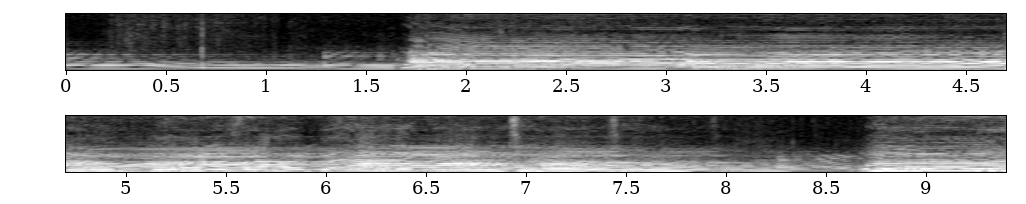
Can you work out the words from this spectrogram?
The boys are back in town. Yeah,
